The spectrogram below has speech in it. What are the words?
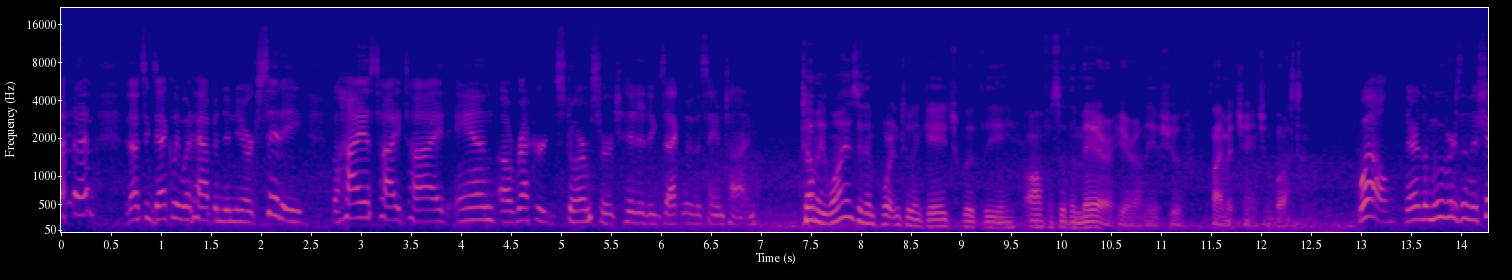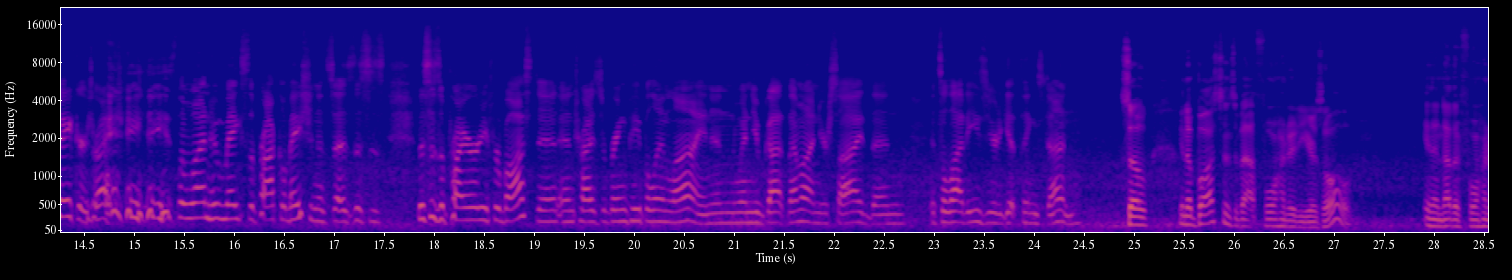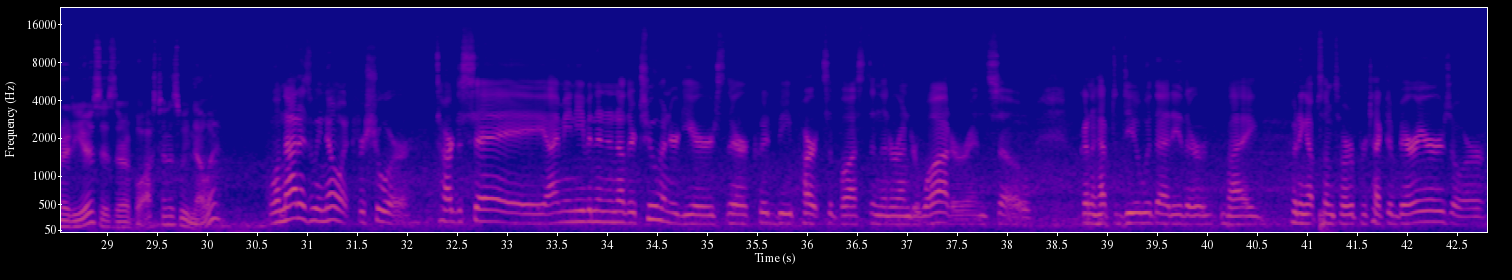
That's exactly what happened in New York City. The highest high tide and a record storm surge hit at exactly the same time. Tell me, why is it important to engage with the office of the mayor here on the issue of climate change in Boston? Well, they're the movers and the shakers, right? He's the one who makes the proclamation and says this is this is a priority for Boston and tries to bring people in line. And when you've got them on your side, then it's a lot easier to get things done. So, you know, Boston's about 400 years old. In another 400 years, is there a Boston as we know it? Well, not as we know it for sure. It's hard to say. I mean, even in another 200 years, there could be parts of Boston that are underwater. And so we're going to have to deal with that either by putting up some sort of protective barriers or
